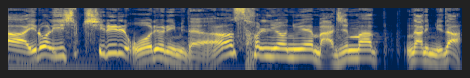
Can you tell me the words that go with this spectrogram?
자, 1월 27일 월요일입니다. 설 연휴의 마지막 날입니다.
